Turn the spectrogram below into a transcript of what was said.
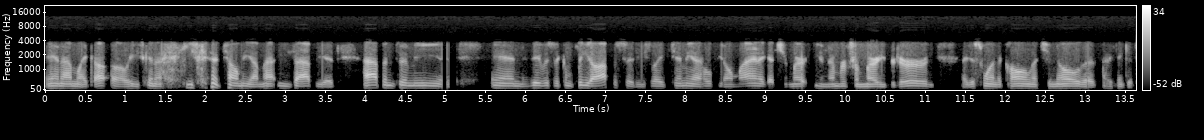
and I'm like, uh oh, he's gonna he's gonna tell me I'm he's happy it happened to me, and it was the complete opposite. He's like, Timmy, I hope you don't mind. I got your Mar- your number from Marty Brodeur, and I just wanted to call and let you know that I think it's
